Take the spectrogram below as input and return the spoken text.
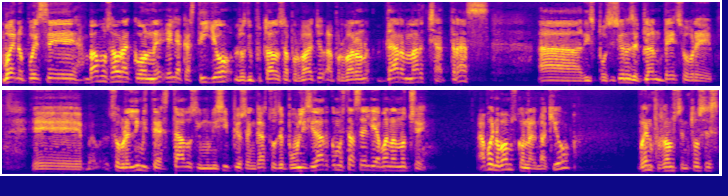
Bueno, pues eh, vamos ahora con Elia Castillo. Los diputados aprobaron dar marcha atrás a disposiciones del Plan B sobre, eh, sobre el límite a estados y municipios en gastos de publicidad. ¿Cómo estás, Elia? Buenas noches. Ah, bueno, vamos con Almaquio. Bueno, pues vamos entonces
